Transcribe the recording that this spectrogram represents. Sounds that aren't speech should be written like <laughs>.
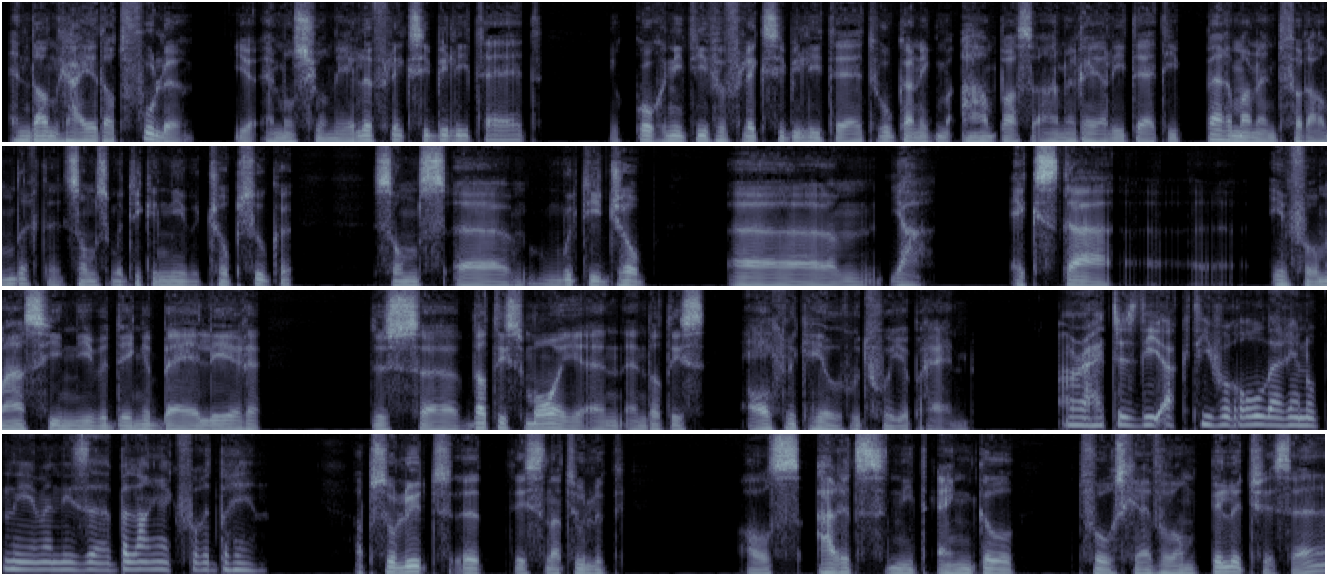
en dan ga je dat voelen. Je emotionele flexibiliteit, je cognitieve flexibiliteit. Hoe kan ik me aanpassen aan een realiteit die permanent verandert? Soms moet ik een nieuwe job zoeken. Soms uh, moet die job uh, ja, extra uh, informatie, nieuwe dingen bijleren. Dus eh, dat is mooi en, en dat is eigenlijk heel goed voor je brein. Alright, dus die actieve rol daarin opnemen is belangrijk voor het brein. Absoluut. Het is natuurlijk als arts niet enkel het voorschrijven van pilletjes. Hè.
